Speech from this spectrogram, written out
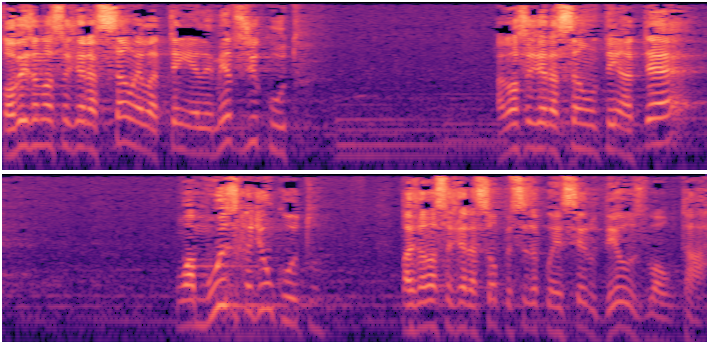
Talvez a nossa geração ela tenha elementos de culto, a nossa geração tem até uma música de um culto, mas a nossa geração precisa conhecer o Deus do altar.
